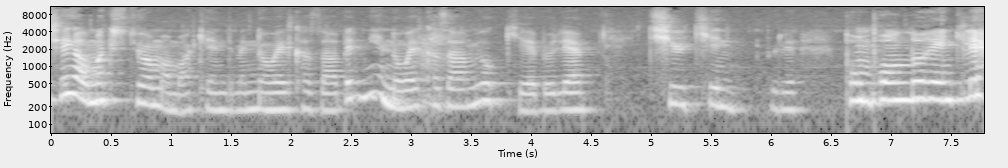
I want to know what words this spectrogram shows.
Şey almak istiyorum ama kendime Noel kazağı. Benim niye Noel kazağım yok ki? Böyle çirkin, böyle pomponlu renkli.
